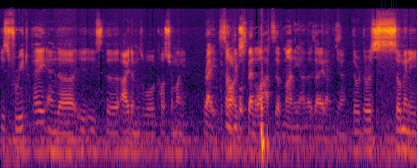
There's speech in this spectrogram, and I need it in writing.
it's free to pay, and uh, it's the items will cost you money. right, The some people spend lots of money on those items. Yeah, there there are so many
